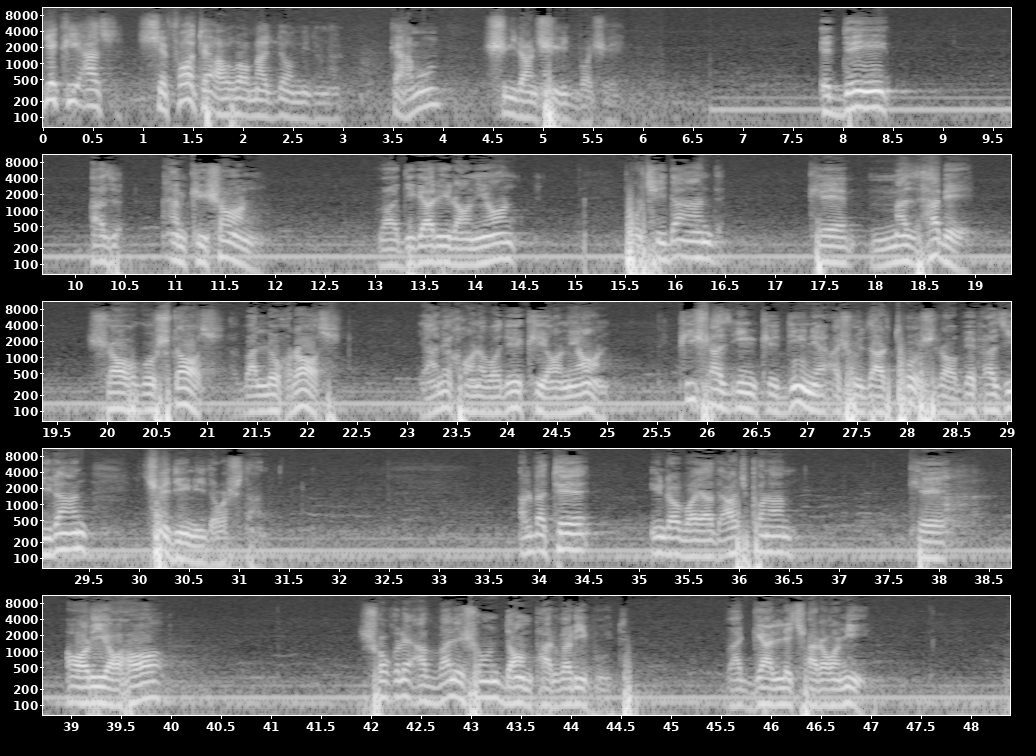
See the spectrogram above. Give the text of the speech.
یکی از صفات اهورامزدا می‌دونن که همون شیدان شید باشه. ادهی از همکیشان و دیگر ایرانیان پرسیدند که مذهب شاه گشتاس و لحراس یعنی خانواده کیانیان پیش از اینکه دین اشوزرتوش را بپذیرند چه دینی داشتند؟ البته این را باید عرض کنم که آریاها شغل اولشون دامپروری بود و گله چرانی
